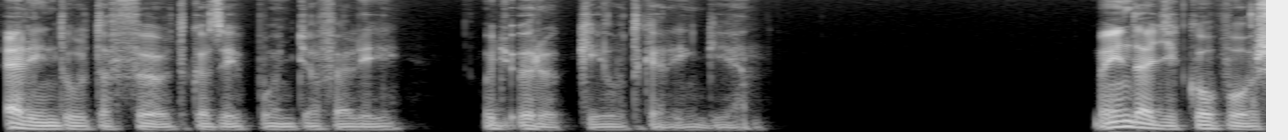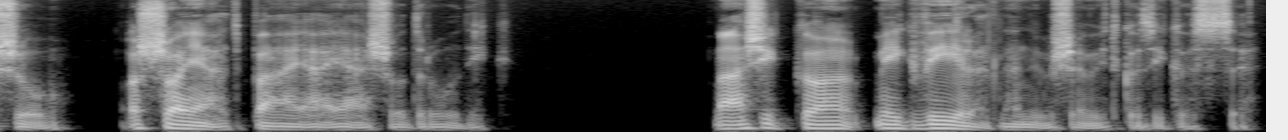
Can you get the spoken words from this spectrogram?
elindult a föld középpontja felé, hogy örökké ott keringjen. Mindegyik koporsó a saját pályáján sodródik. Másikkal még véletlenül sem ütközik össze.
